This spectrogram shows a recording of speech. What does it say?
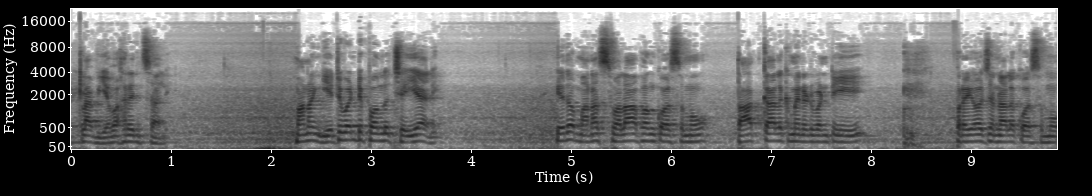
ఎట్లా వ్యవహరించాలి? మనం ఎటువంటి పనులు చేయాలి? ఏదో మన స్వలాభం కోసము తాత్కాలికమైనటువంటి ప్రయోజనాల కోసము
